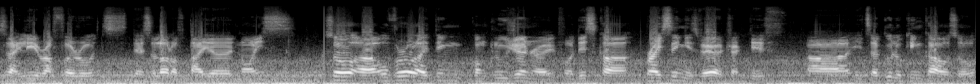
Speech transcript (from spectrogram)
slightly rougher roads there's a lot of tire noise. So uh, overall I think conclusion right for this car pricing is very attractive. Uh, it's a good looking car also.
